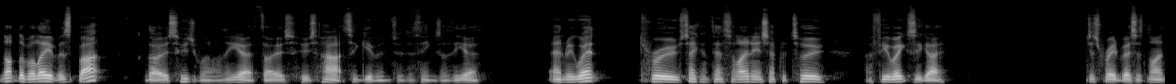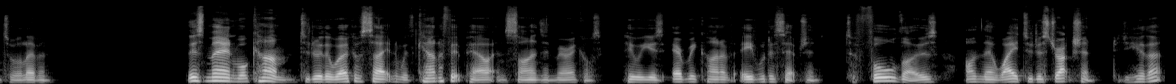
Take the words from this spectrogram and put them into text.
Not the believers, but those who dwell on the earth, those whose hearts are given to the things of the earth. And we went through 2 Thessalonians chapter 2 a few weeks ago. Just read verses 9 to 11. This man will come to do the work of Satan with counterfeit power and signs and miracles. He will use every kind of evil deception to fool those on their way to destruction. Did you hear that?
